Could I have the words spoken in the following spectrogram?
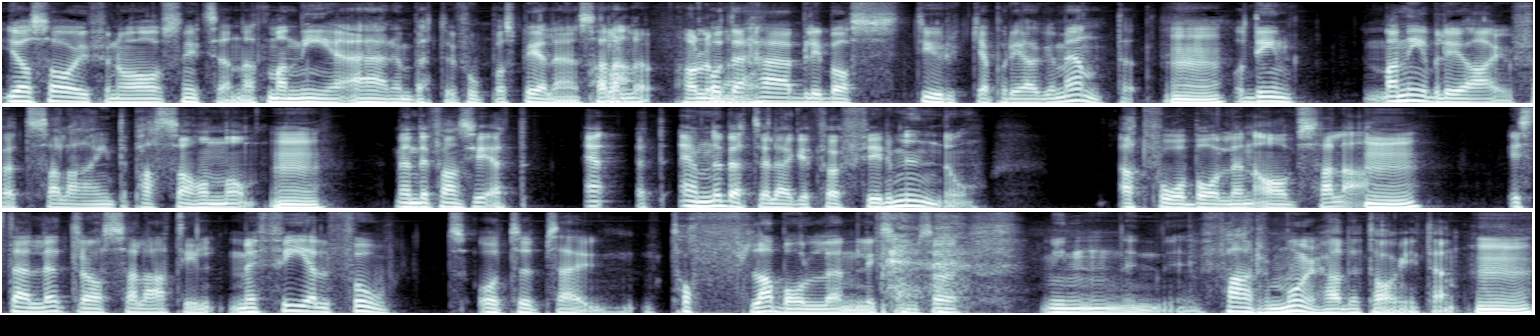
jag sa ju för några avsnitt sedan att Mané är en bättre fotbollsspelare än Salah. Håller- håller och det här blir bara styrka på det argumentet. Mm. Och det är, Mané blir ju arg för att Salah inte passar honom. Mm. Men det fanns ju ett, ett ännu bättre läge för Firmino att få bollen av Salah. Mm. Istället drar Salah till med fel fot och typ så här toffla bollen liksom så min farmor hade tagit den. Mm.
